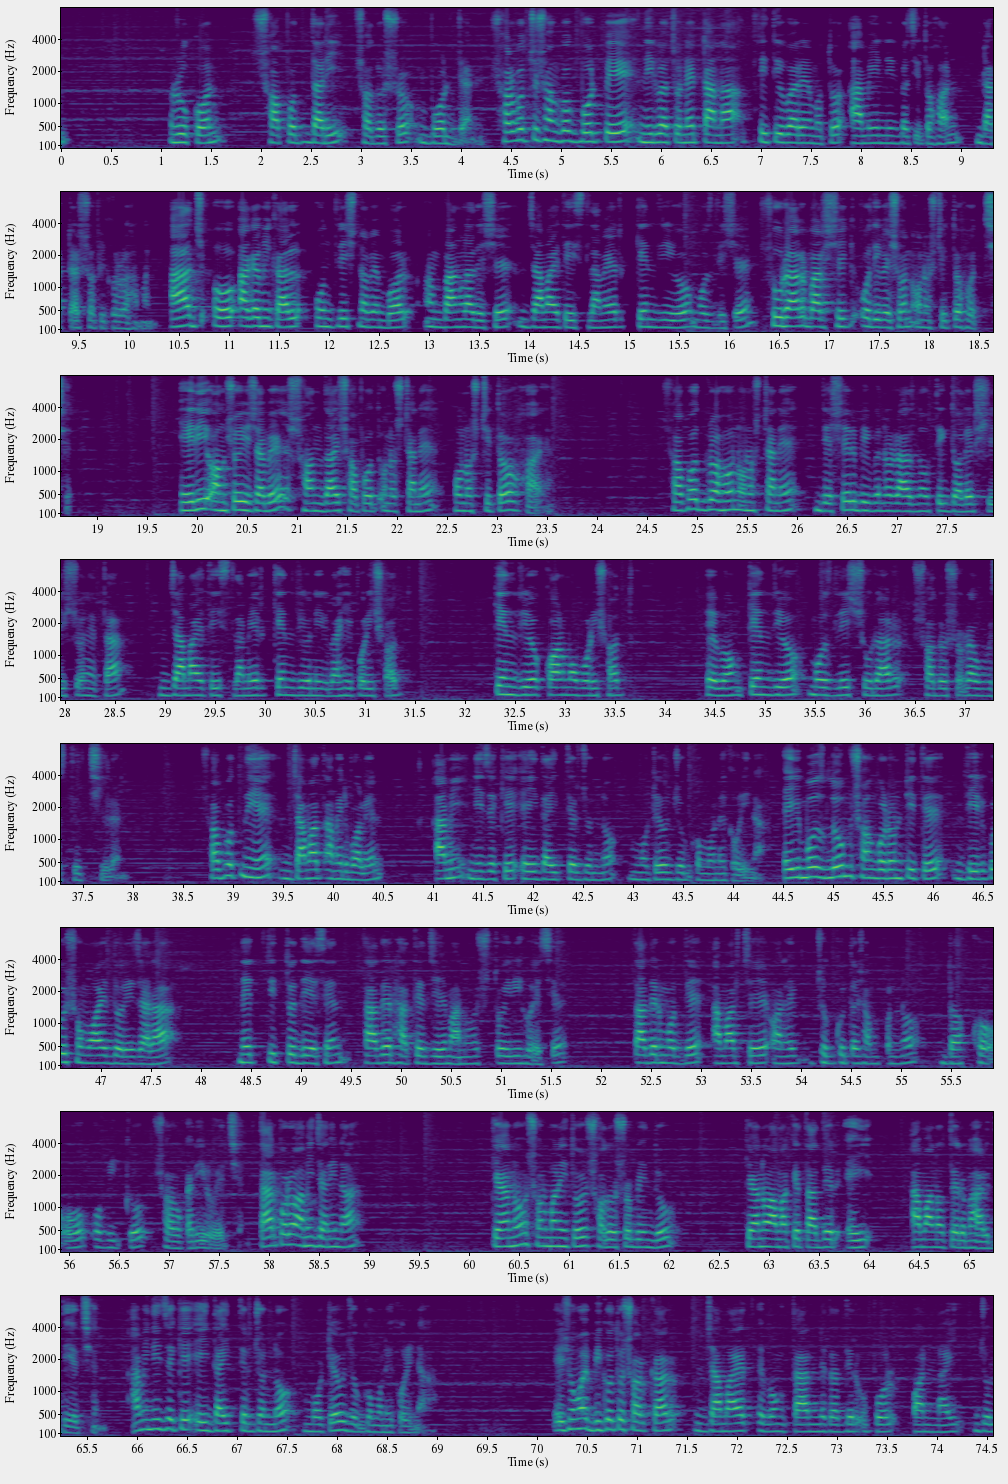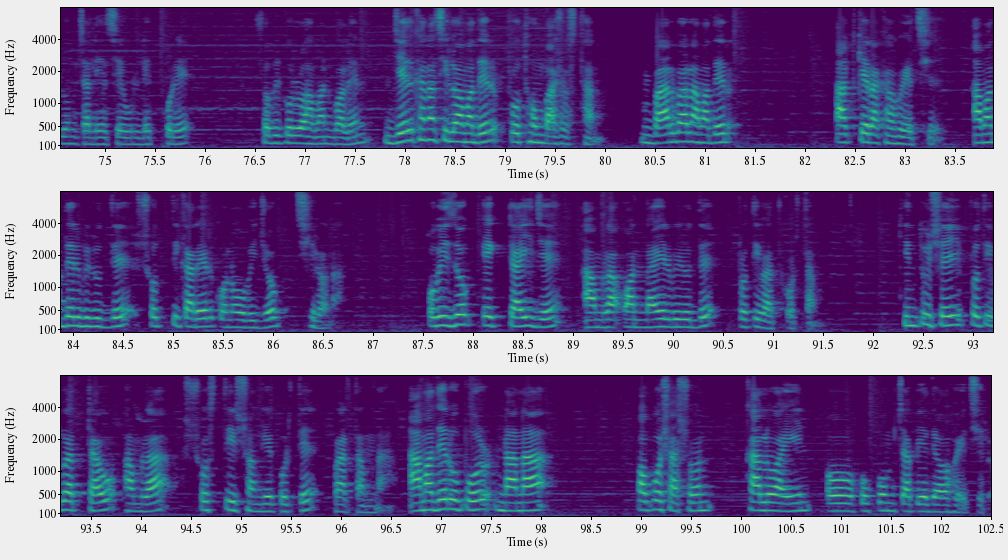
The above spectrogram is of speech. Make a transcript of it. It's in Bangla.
রুকন শপথদারী সদস্য ভোট দেন। সর্বোচ্চ সংখ্যক ভোট পেয়ে নির্বাচনে টানা তৃতীয়বারের মতো আমির নির্বাচিত হন ডাক্তার শফিকুর রহমান। আজ ও আগামীকাল উনত্রিশ নভেম্বর বাংলাদেশে জামায়াতে ইসলামের কেন্দ্রীয় মজলিসে সুরার বার্ষিক অধিবেশন অনুষ্ঠিত হচ্ছে। এরই অংশ হিসাবে সন্ধ্যায় শপথ অনুষ্ঠানে অনুষ্ঠিত হয়। শপথ গ্রহণ অনুষ্ঠানে দেশের বিভিন্ন রাজনৈতিক দলের শীর্ষ নেতা, জামায়াতে ইসলামের কেন্দ্রীয় নির্বাহী পরিষদ, কেন্দ্রীয় কর্ম পরিষদ এবং কেন্দ্রীয় মজলিস সুরার সদস্যরা উপস্থিত ছিলেন। শপথ নিয়ে জামাত আমির বলেন, আমি নিজেকে এই দায়িত্বের জন্য মোটেও যোগ্য মনে করি না। এই মজলুম সংগঠনটিতে দীর্ঘ সময় ধরে যারা নেতৃত্ব দিয়েছেন, তাদের হাতে যে মানুষ তৈরি হয়েছে, তাদের মধ্যে আমার চেয়ে অনেক যোগ্যতা সম্পন্ন দক্ষ ও অভিজ্ঞ সহকারী রয়েছে। তারপরও আমি জানি না কেন সম্মানিত সদস্যবৃন্দ কেন আমাকে তাদের এই আমানতের ভার দিয়েছেন। আমি নিজেকে এই দায়িত্বের জন্য মোটেও যোগ্য মনে করি না। এই সময় বিগত সরকার, জামায়াত এবং তার নেতাদের উপর অন্যায়, জুলুম চালিয়েছে উল্লেখ করে শফিকুর রহমান বলেন, জেলখানা ছিল আমাদের প্রথম বাসস্থান। বারবার আমাদের আটকে রাখা হয়েছে। আমাদের বিরুদ্ধে সত্যিকারের কোনো অভিযোগ ছিল না। অভিযোগ একটাই যে, আমরা অন্যায়ের বিরুদ্ধে প্রতিবাদ করতাম। কিন্তু সেই প্রতিবাদটাও আমরা স্বস্তির সঙ্গে করতে পারতাম না। আমাদের উপর নানা অপশাসন, কালো আইন ও হুকুম চাপিয়ে দেওয়া হয়েছিল।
